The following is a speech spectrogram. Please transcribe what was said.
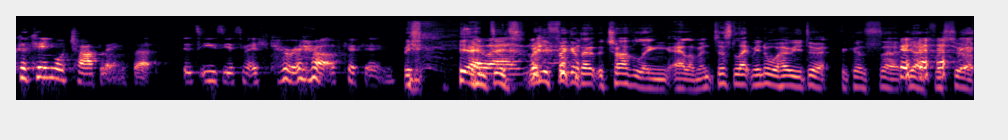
cooking or traveling but it's easier to make a career out of cooking. yeah, so, indeed. Um... when you figured out the traveling element, just let me know how you do it because uh, yeah, for sure.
